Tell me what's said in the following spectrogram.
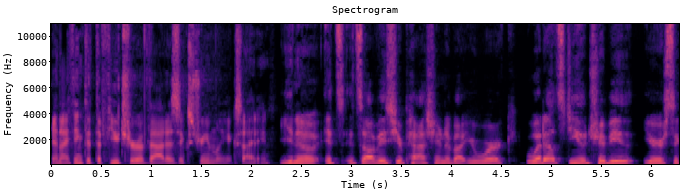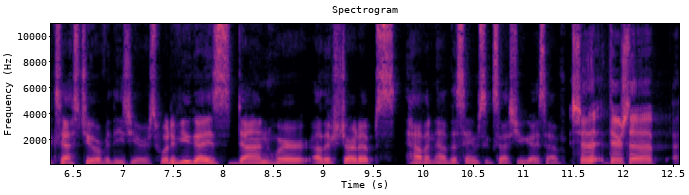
and I think that the future of that is extremely exciting. You know, it's it's obvious you're passionate about your work. What else do you attribute your success to over these years? What have you guys done where other startups haven't had the same success you guys have? So there's a uh,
